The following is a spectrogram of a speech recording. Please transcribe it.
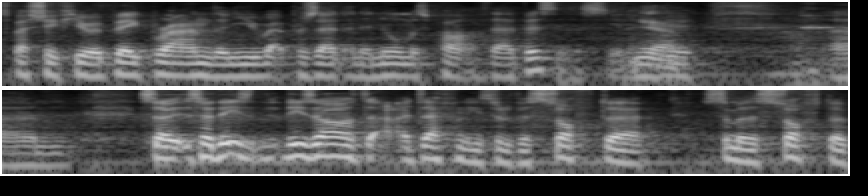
especially if you're a big brand and you represent an enormous part of their business. You know, Yeah. You- um, so so these these are definitely sort of the softer some of the softer.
